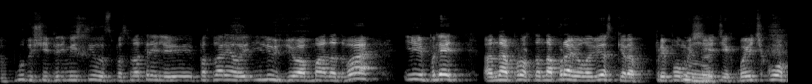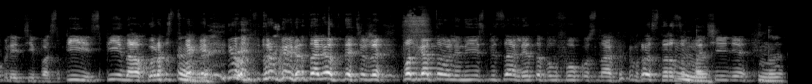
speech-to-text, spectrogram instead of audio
в будущее переместилась, посмотрели, посмотрела иллюзию обмана 2, и, блядь, она просто направила Вескера при помощи mm-hmm. этих маячков, блядь, типа, спи, спи, нахуй, раз mm-hmm. И он другой вертолет, блядь, уже подготовленный ей специально. Это был фокус, нахуй, просто разоблачение. Mm-hmm.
